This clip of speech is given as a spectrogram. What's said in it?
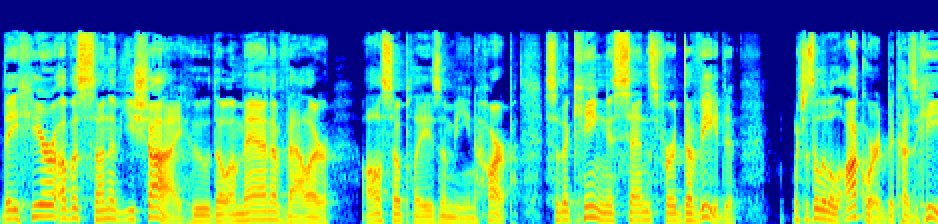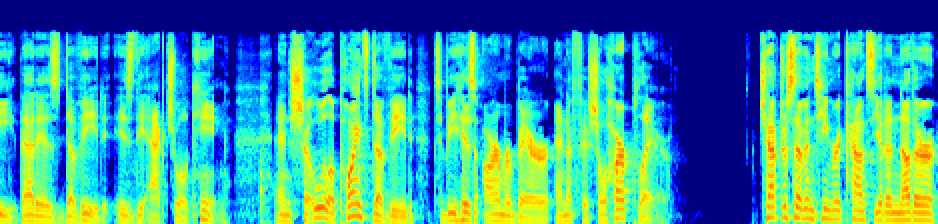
They hear of a son of Yishai, who, though a man of valor, also plays a mean harp. So the king sends for David, which is a little awkward because he, that is David, is the actual king. And Shaul appoints David to be his armor bearer and official harp player. Chapter 17 recounts yet another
